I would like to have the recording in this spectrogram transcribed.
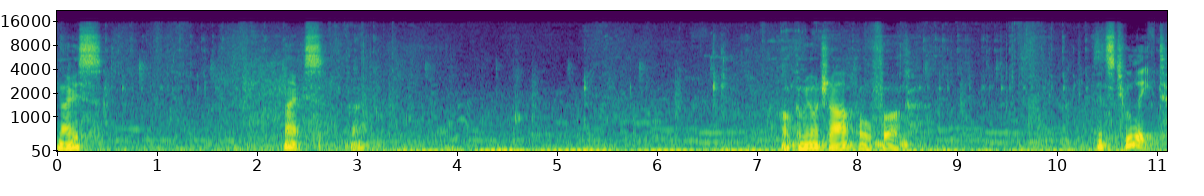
Nice. Nice. Okay. Oh, Camille chop. Oh fuck. It's too late.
